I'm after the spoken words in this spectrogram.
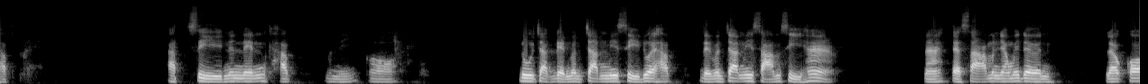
ครับ อัดสี่เน้นๆครับ วันนี้ก็ ดูจากเด่นวันจันทร์มีสี่ด้วยครับ เด่นวันจันทร์มีสามสี่ห้านะแต่สามมันยังไม่เดิน แล้วก็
